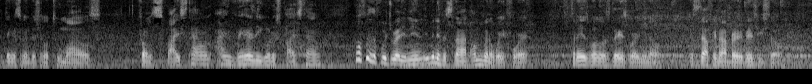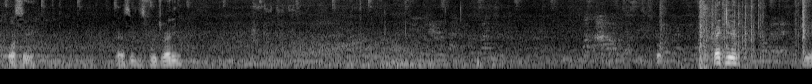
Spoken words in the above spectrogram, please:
I think it's an additional two miles from Spicetown. I rarely go to Spicetown. Hopefully the food's ready. And even if it's not, I'm gonna wait for it. Today is one of those days where, you know, it's definitely not very busy, so we'll see. Let's see if this food's ready. Thank you. Thank you.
